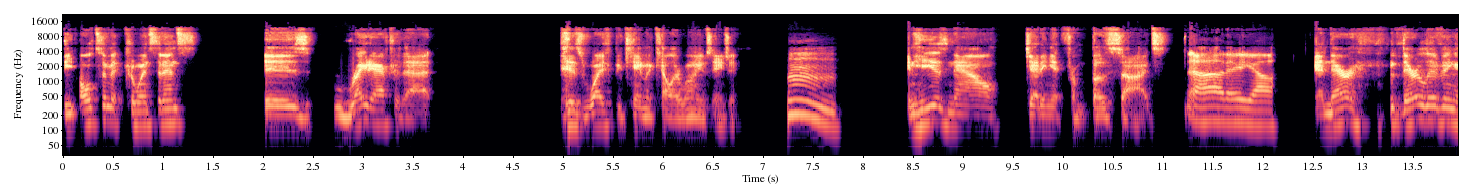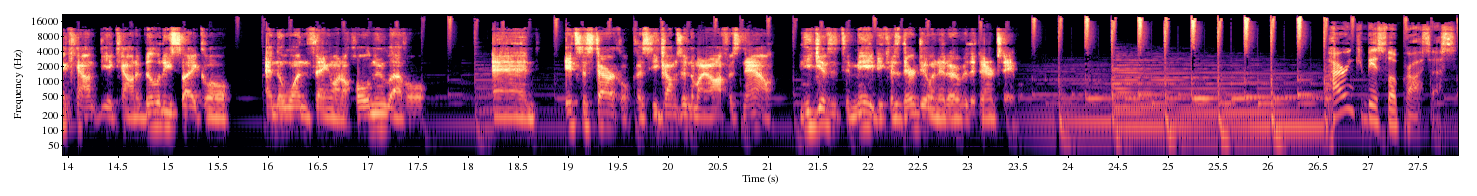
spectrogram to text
the ultimate coincidence is right after that his wife became a Keller Williams agent. Hmm. And he is now getting it from both sides. Ah, there you go. And they're they're living account the accountability cycle and the one thing on a whole new level. And it's hysterical because he comes into my office now and he gives it to me because they're doing it over the dinner table. Hiring can be a slow process.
